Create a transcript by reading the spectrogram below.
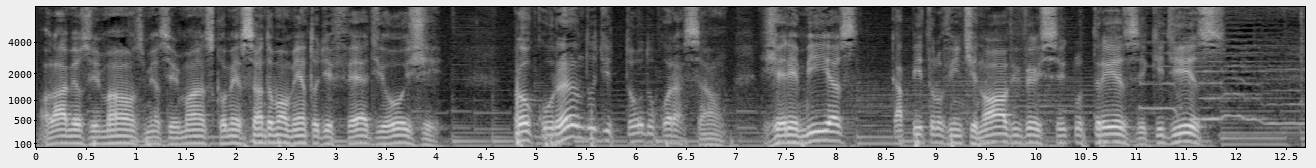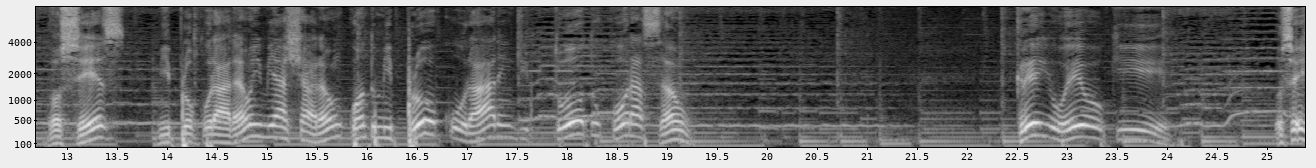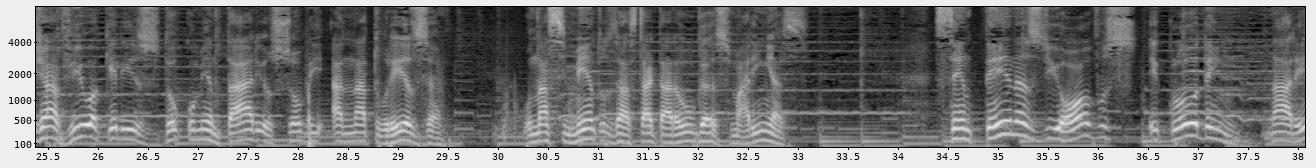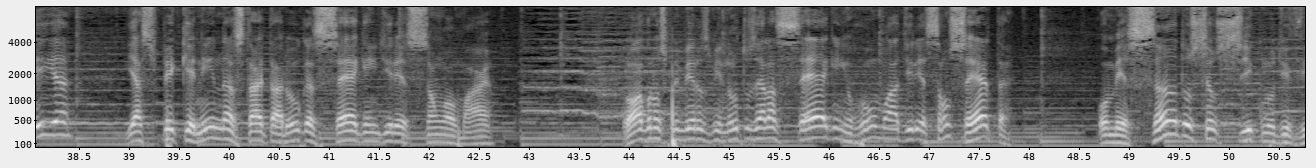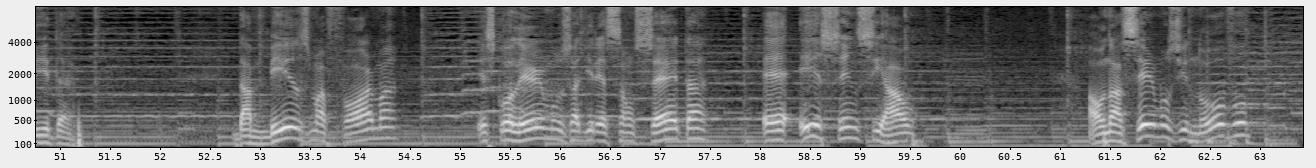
Olá, meus irmãos, minhas irmãs, começando o momento de fé de hoje, procurando de todo o coração. Jeremias, capítulo 29, versículo 13, que diz: Vocês me procurarão e me acharão quando me procurarem de todo o coração. Creio eu que você já viu aqueles documentários sobre a natureza o nascimento das tartarugas marinhas. Centenas de ovos eclodem na areia e as pequeninas tartarugas seguem em direção ao mar. Logo nos primeiros minutos, elas seguem rumo à direção certa, começando o seu ciclo de vida. Da mesma forma, escolhermos a direção certa é essencial ao nascermos de novo,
